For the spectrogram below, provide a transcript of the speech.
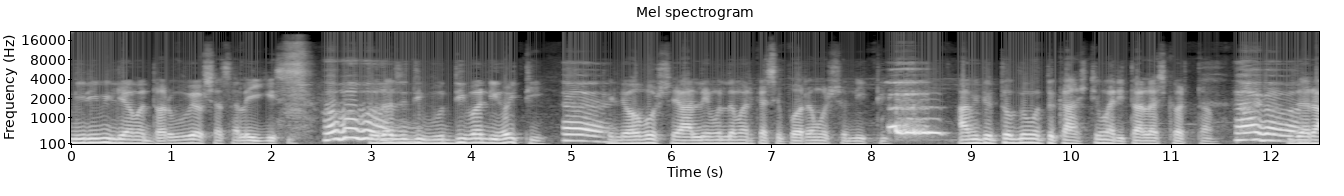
নিরিবিলি আমার ধর্ম ব্যবসা চালাই গেছি তোরা যদি বুদ্ধিমানী হইতি হ্যাঁ। তাহলে অবশ্যই আলিমুল্লামার কাছে পরামর্শ নিতি। আমি তো তোর মতো কাস্টমারই তালাশ করতাম। যারা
